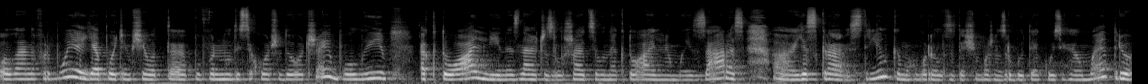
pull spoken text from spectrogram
Олена фарбує, я потім ще от е, повернутися хочу до очей, були актуальні, не знаю, чи залишаються вони актуальними і зараз. Е, яскраві стрілки. Ми говорили за те, що можна зробити якусь геометрію.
